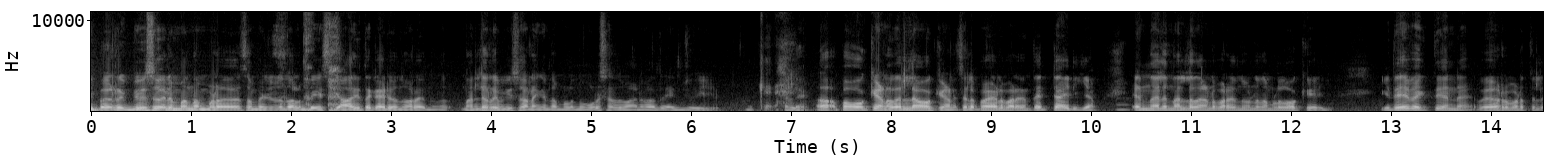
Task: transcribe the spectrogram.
ഇപ്പോൾ റിവ്യൂസ് വരുമ്പോൾ നമ്മളെ സംബന്ധിച്ചിടത്തോളം ബേസിക് ആദ്യത്തെ കാര്യം എന്ന് പറയുന്നത് നല്ല റിവ്യൂസ് ആണെങ്കിൽ നമ്മൾ നൂറ് ശതമാനം അത് എൻജോയ് ചെയ്യും. അല്ലേ? അപ്പോൾ ഓക്കെയാണ് അതെല്ലാം ഓക്കെയാണ് ചിലപ്പോൾ അയാൾ പറയുന്നത് തെറ്റായിരിക്കാം. എന്നാലും നല്ലതാണ് പറയുന്നതുകൊണ്ട് നമ്മൾ ഓക്കെ ആയിരിക്കും. ഇതേ വ്യക്തി തന്നെ വേറൊരു പടത്തിൽ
